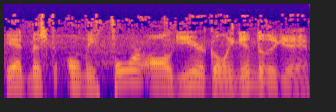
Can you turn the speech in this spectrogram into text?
he had missed only four all year going into the game.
